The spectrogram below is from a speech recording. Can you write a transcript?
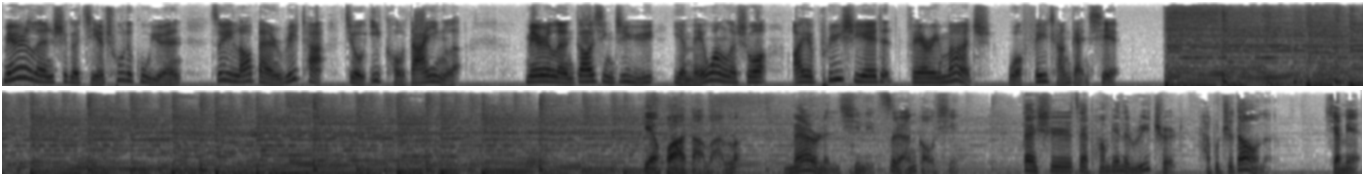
Marilyn 是个杰出的雇员，所以老板 Rita 就一口答应了。Marilyn 高兴之余，也没忘了说 I appreciate very much. 我非常感谢。电话打完了，Marilyn 心里自然高兴，但是在旁边的 Richard 还不知道呢。下面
